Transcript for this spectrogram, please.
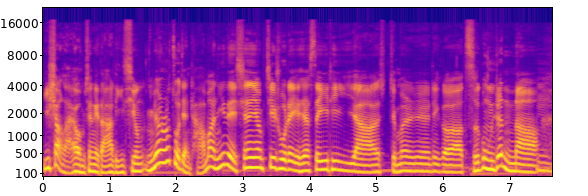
一上来，我们先给大家厘清。你比方说做检查嘛，你得先要接触这些 CT 呀、什么这个磁共振呐、嗯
